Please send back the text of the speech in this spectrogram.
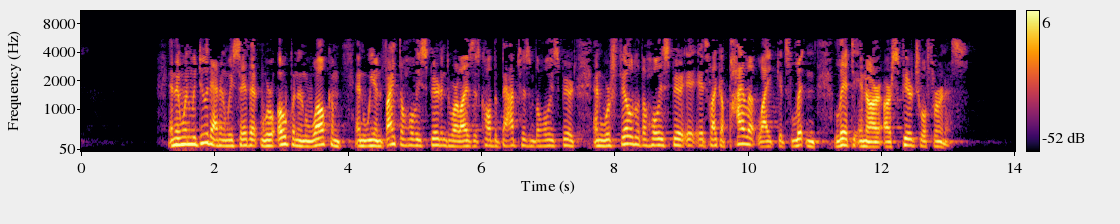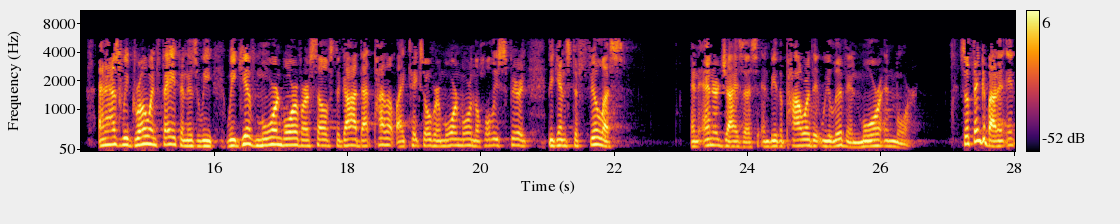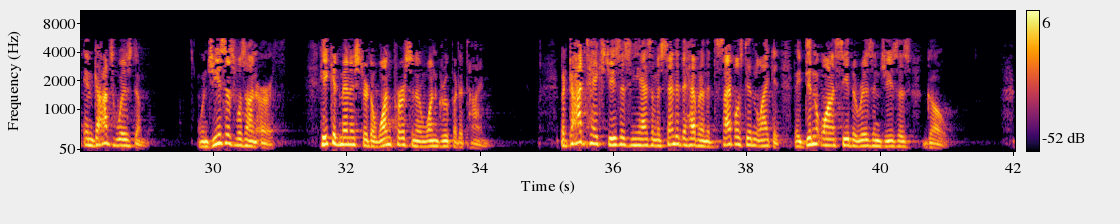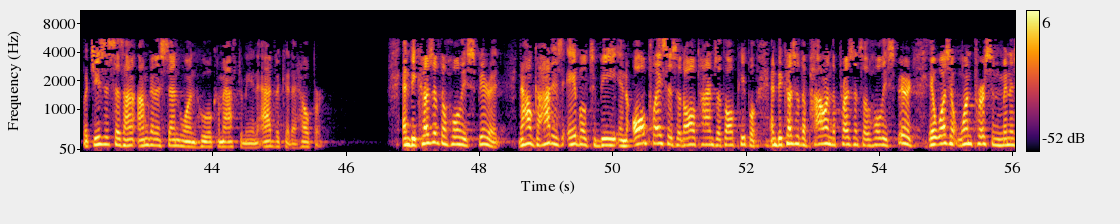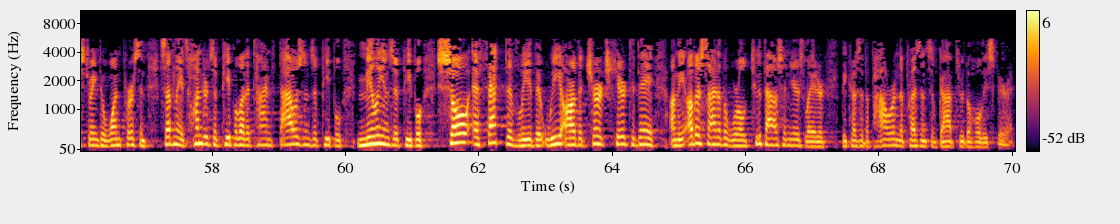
And then when we do that and we say that we're open and welcome and we invite the Holy Spirit into our lives, it's called the baptism of the Holy Spirit, and we're filled with the Holy Spirit. It's like a pilot light gets lit, in, lit in our, our spiritual furnace. And as we grow in faith and as we, we give more and more of ourselves to God, that pilot light takes over more and more and the Holy Spirit begins to fill us and energize us and be the power that we live in more and more. So think about it. In, in God's wisdom, when Jesus was on earth, he could minister to one person and one group at a time. But God takes Jesus, He has Him ascended to heaven, and the disciples didn't like it. They didn't want to see the risen Jesus go. But Jesus says, I'm going to send one who will come after me, an advocate, a helper. And because of the Holy Spirit, now God is able to be in all places at all times with all people. And because of the power and the presence of the Holy Spirit, it wasn't one person ministering to one person. Suddenly it's hundreds of people at a time, thousands of people, millions of people, so effectively that we are the church here today on the other side of the world 2,000 years later because of the power and the presence of God through the Holy Spirit.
